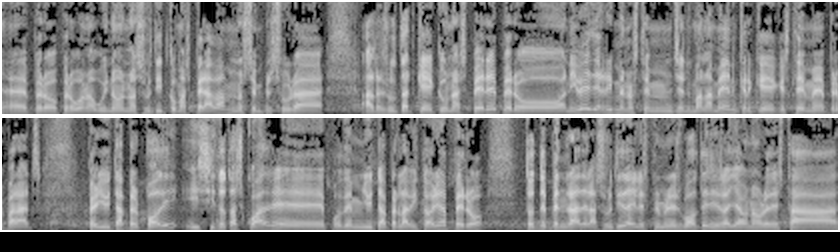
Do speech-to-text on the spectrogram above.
eh, però, però bueno, avui no, no ha sortit com esperàvem, no sempre surt el resultat que, que un espera, però a nivell de ritme no estem gens malament, crec que, que estem eh, preparats per lluitar pel podi i si tot es quadra eh, podem lluitar per la victòria, però tot dependrà de la sortida i les primeres voltes, i és allà on hauré d'estar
